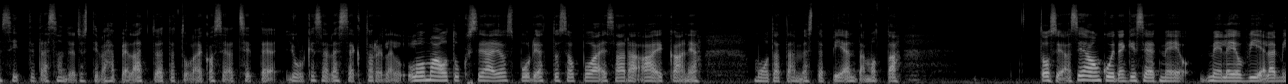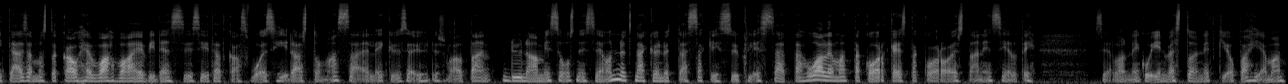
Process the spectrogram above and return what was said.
sitten tässä on tietysti vähän pelätty, että tuleeko sieltä sitten julkiselle sektorille lomautuksia, jos budjettisopua ei saada aikaan ja muuta tämmöistä pientä, mutta tosiasia on kuitenkin se, että me ei, meillä ei ole vielä mitään semmoista kauhean vahvaa evidenssiä siitä, että kasvu olisi hidastumassa. Eli kyllä se Yhdysvaltain dynaamisuus, niin se on nyt näkynyt tässäkin syklissä, että huolimatta korkeista koroista, niin silti siellä on niin kuin investoinnitkin jopa hieman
